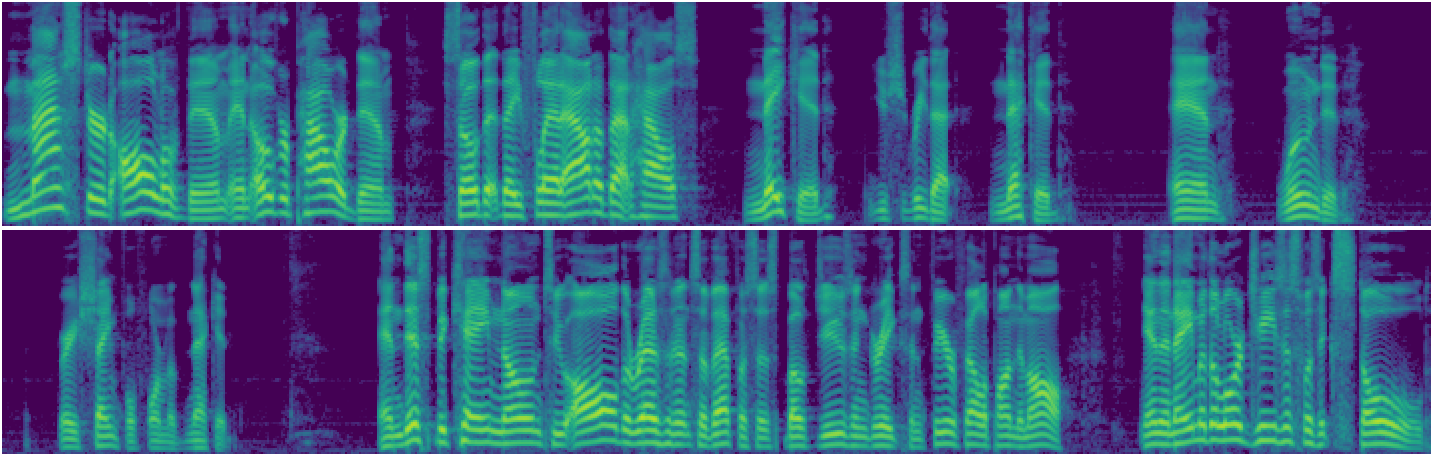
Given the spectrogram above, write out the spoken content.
mastered all of them, and overpowered them, so that they fled out of that house naked. You should read that naked and wounded. Very shameful form of naked. And this became known to all the residents of Ephesus, both Jews and Greeks, and fear fell upon them all. And the name of the Lord Jesus was extolled.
